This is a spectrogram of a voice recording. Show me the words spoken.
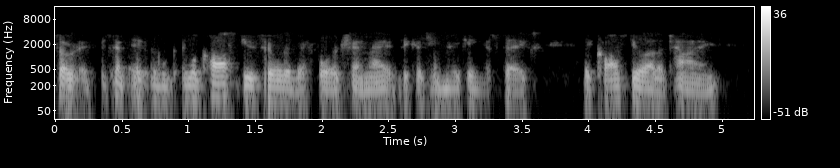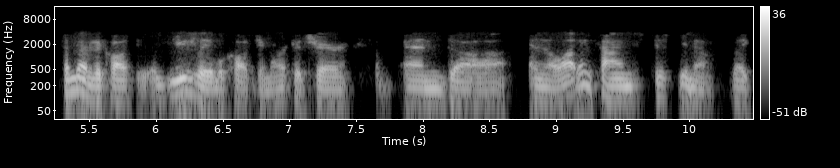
so it, it, it will cost you sort of a fortune, right? Because you're making mistakes. It costs you a lot of time. Sometimes it costs you. Usually, it will cost you market share, and uh, and a lot of times, just you know, like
